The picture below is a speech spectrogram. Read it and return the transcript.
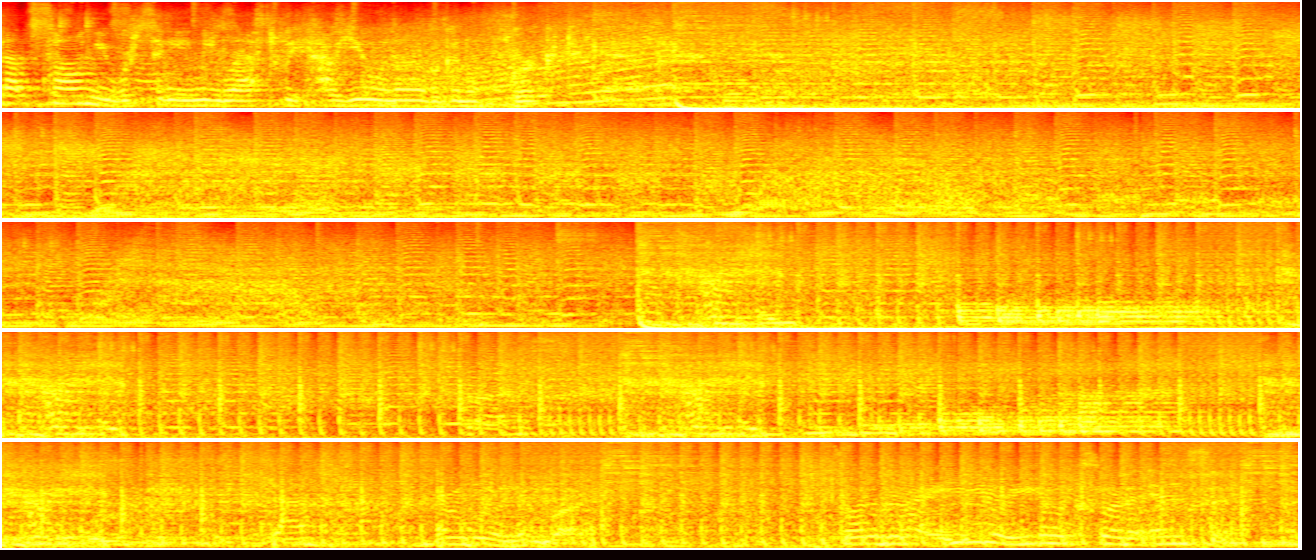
that song you were singing me last week? How you and I were going to work together? What about you? You look sort of innocent.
